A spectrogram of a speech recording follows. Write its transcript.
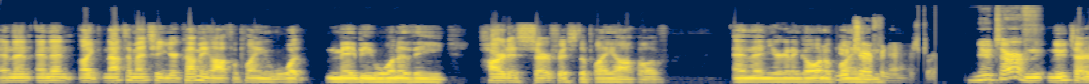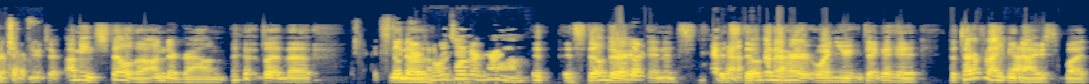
and then and then like not to mention you're coming off of playing what may be one of the hardest surface to play off of, and then you're gonna go on a New turf in Harrisburg. New turf. new, new turf, turf. new turf. I mean, still the underground, the the It's still You know, dirt. Oh, it's underground. it, it's still dirt, dirt. and it's it's still gonna hurt when you take a hit. The turf might be Yeah. nice, but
